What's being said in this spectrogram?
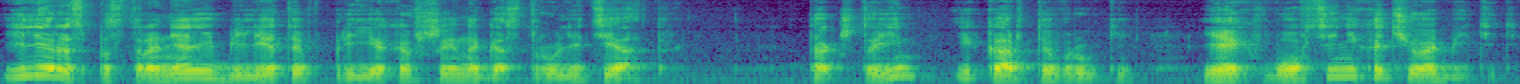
или распространяли билеты в приехавшие на гастроли театры. Так что им и карты в руки. Я их вовсе не хочу обидеть.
